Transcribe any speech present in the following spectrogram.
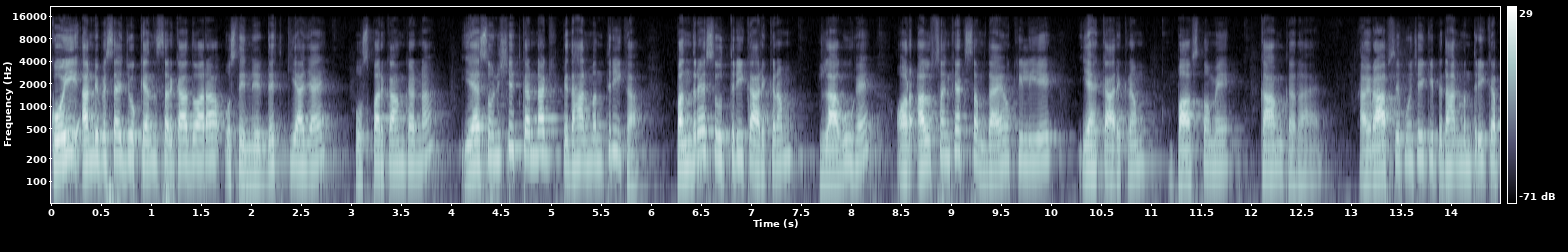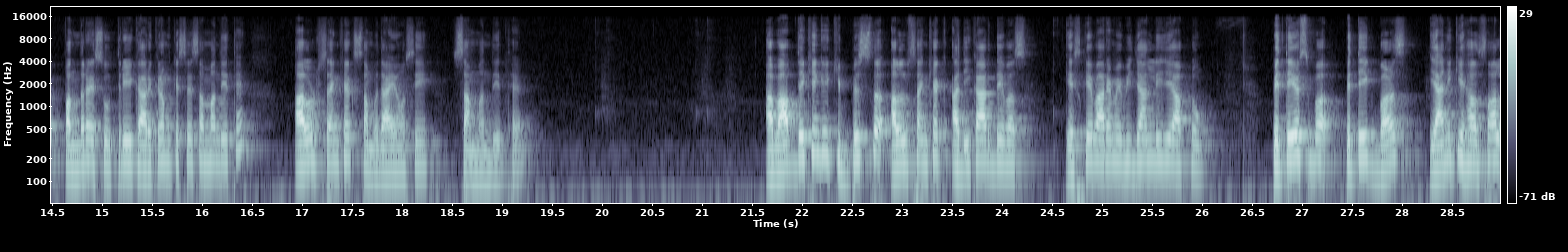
कोई अन्य विषय जो केंद्र सरकार द्वारा उसे निर्धारित किया जाए उस पर काम करना, यह सुनिश्चित करना कि प्रधानमंत्री का पंद्रह सूत्री कार्यक्रम लागू है और अल्पसंख्यक समुदायों के लिए यह कार्यक्रम वास्तव में काम कर रहा है। अगर आपसे पूछे कि प्रधानमंत्री का पंद्रह सूत्री कार्यक्रम किससे संबंधित है? अल्पसंख्यक समुदायों से संबंधित है। अब आप देखेंगे कि विश्व अल्पसंख्यक अधिकार दिवस, इसके बारे में भी जान लीजिए आप लोग। प्रत्येक वर्ष, यानी कि हर साल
